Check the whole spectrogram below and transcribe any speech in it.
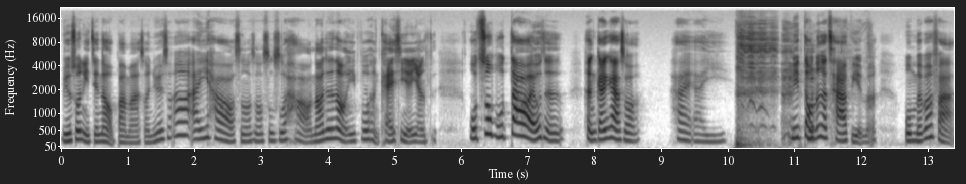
比如说你见到我爸妈的时候，你就会说啊，阿姨好，什么什么叔叔好，然后就是那种一副很开心的样子。我做不到哎、我只能很尴尬地说嗨，阿姨。你懂那个差别吗？我没办法，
